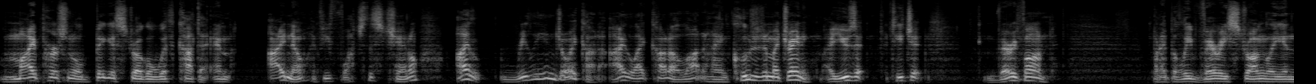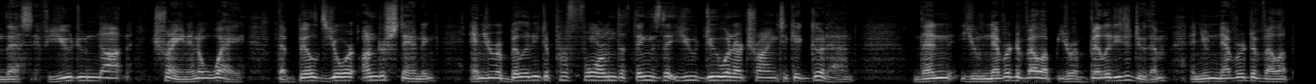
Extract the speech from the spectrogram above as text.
my personal biggest struggle with kata, and I know if you've watched this channel, I really enjoy kata. I like kata a lot, and I include it in my training. I use it, I teach it. I'm very fond. But I believe very strongly in this. If you do not train in a way that builds your understanding and your ability to perform the things that you do and are trying to get good at, then you never develop your ability to do them, and you never develop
